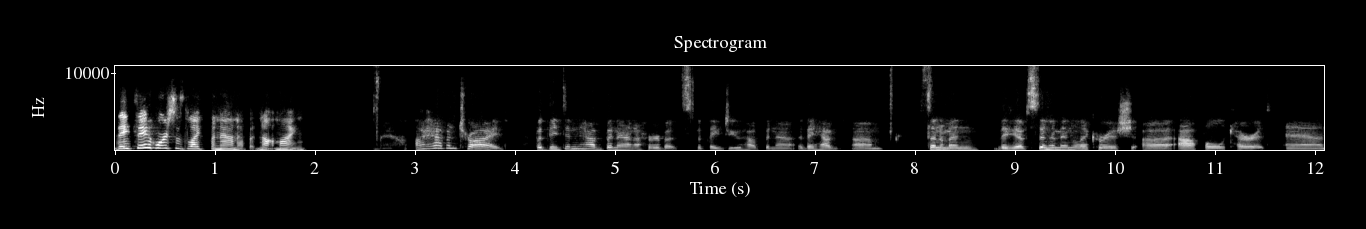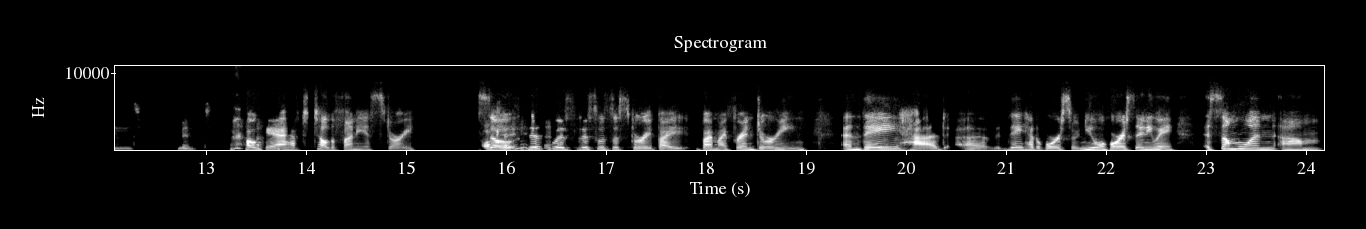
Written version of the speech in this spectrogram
They say horses like banana, but not mine. I haven't tried, but they didn't have banana herbets, but they do have banana. They have um, cinnamon. They have cinnamon, licorice, uh, apple, carrot, and mint. Okay, I have to tell the funniest story. So Okay. this was this was a story by by my friend Doreen, and they hmm had uh they had a horse or knew a horse anyway. Someone um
